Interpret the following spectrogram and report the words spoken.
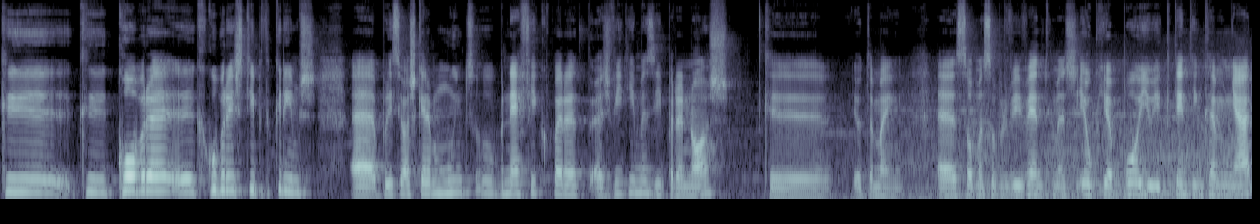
que, que, cobra, eh, que cobra este tipo de crimes. Ah, por isso eu acho que era muito benéfico para as vítimas e para nós, que eu também eh, sou uma sobrevivente, mas eu que apoio e que tento encaminhar,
